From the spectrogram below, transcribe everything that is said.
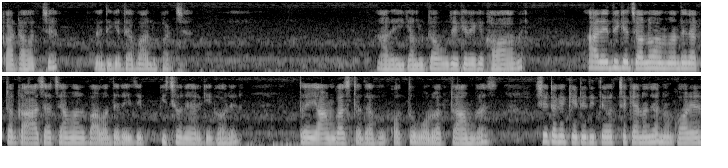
কাটা হচ্ছে। এদিকে দেখো আলু কাটছে। আর এই আলুটাও রেখে রেখে খাওয়া হবে। আর এদিকে চলো, আমাদের একটা গাছ আছে আমার বাবাদের, এই যে পিছনে আর কি ঘরের। তো এই আম গাছটা দেখো, কত বড় একটা আম গাছ। সেটাকে কেটে দিতে হচ্ছে কেন জানো? ঘরের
